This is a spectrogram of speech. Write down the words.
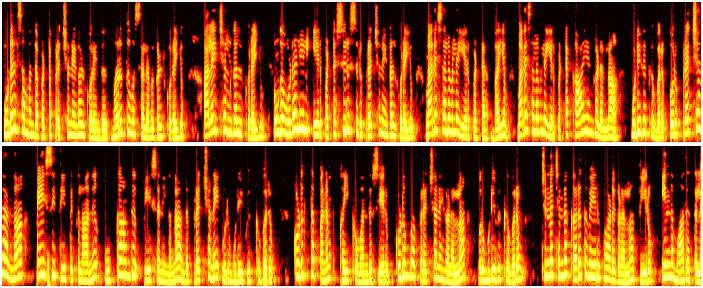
உடல் சம்பந்தப்பட்ட பிரச்சனைகள் குறைந்து மருத்துவ செலவுகள் குறையும் அலைச்சல்கள் குறையும் உங்க உடலில் ஏற்பட்ட சிறு சிறு பிரச்சனைகள் குறையும் மனசளவுல ஏற்பட்ட பயம் மனசளவுல ஏற்பட்ட காயங்கள் எல்லாம் முடிவுக்கு வரும். ஒரு பிரச்சனைன்னா பேசி தீர்த்துக்கலான்னு உட்கார்ந்து பேசுனீங்கன்னா அந்த பிரச்சனை ஒரு முடிவுக்கு வரும். கொடுத்த பணம் கைக்கு வந்து சேரும். குடும்ப பிரச்சனைகள் எல்லாம் ஒரு முடிவுக்கு வரும். சின்ன சின்ன கருத்து வேறுபாடுகள் எல்லாம் தீரும். இந்த மாதத்துல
